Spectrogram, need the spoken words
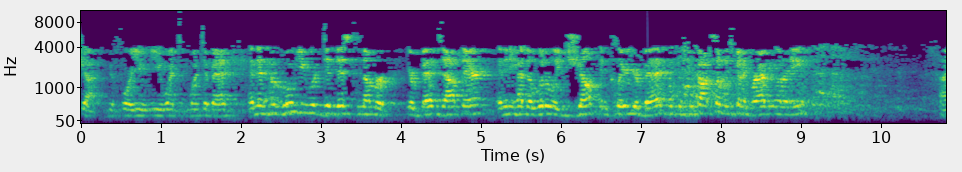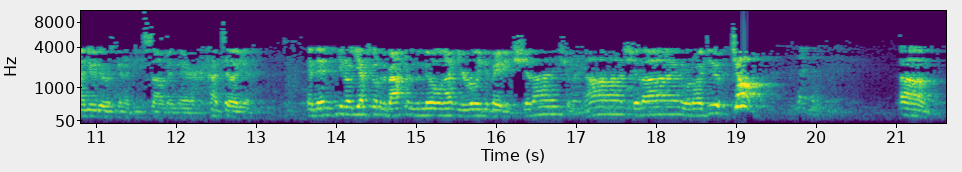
shut before you, you went, went to bed. And then who of you did this number? Your bed's out there, and then you had to literally jump and clear your bed because you thought someone was going to grab you underneath? I knew there was going to be some in there, I tell you. And then, you know, you have to go to the bathroom in the middle of the night and you're really debating, should I, should I not, should I, what do I do? Jump! Um,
